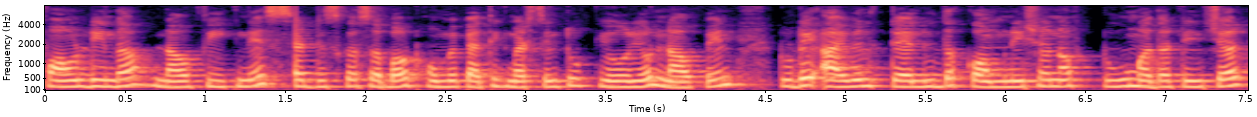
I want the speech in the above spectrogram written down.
found in the nerve weakness. Let's discuss about homeopathic medicine to cure your nerve pain. Today i will tell you the combination of two mother tincture.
